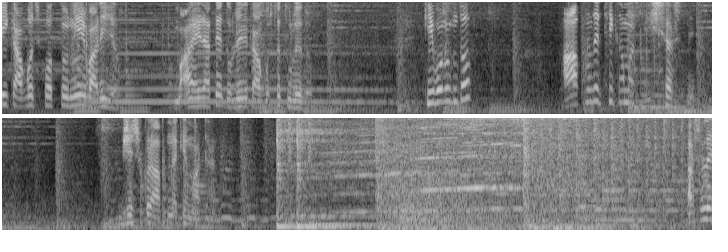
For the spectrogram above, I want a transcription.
এই কাগজপত্র নিয়ে বাড়ি যাব। মায়ের হাতে দলিলের কাগজটা তুলে দেবো। কি বলুন তো? আপনাদের ঠিক আমার বিশ্বাস নেই। বিশেষ করে আপনাকে মাঠান। আসলে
